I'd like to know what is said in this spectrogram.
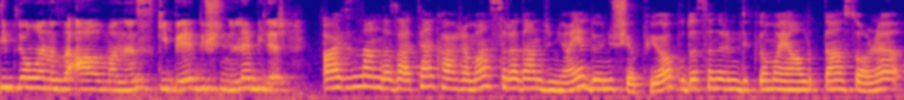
diplomanızı almanız gibi düşünülebilir. Ardından da zaten kahraman sıradan dünyaya dönüş yapıyor. Bu da sanırım diplomayı aldıktan sonra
